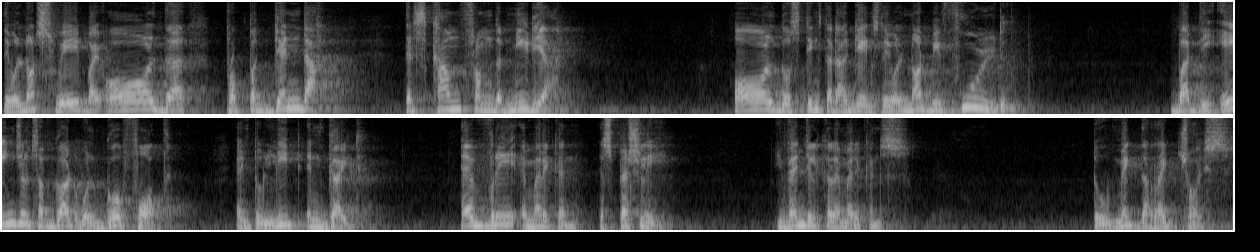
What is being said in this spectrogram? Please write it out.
They will not sway by all the propaganda that's come from the media. All those things that are against, they will not be fooled. But the angels of God will go forth and to lead and guide every American, especially evangelical Americans, to make the right choice.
